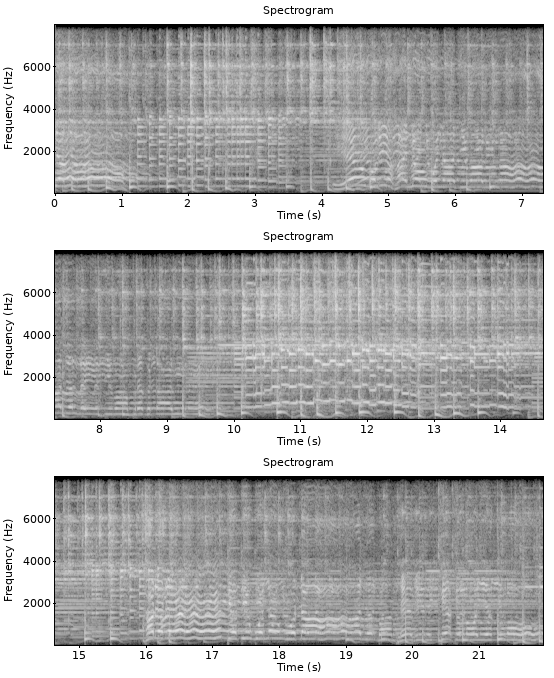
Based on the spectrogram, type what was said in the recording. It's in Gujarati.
જા એ બોલી હાલ્યો ઓલા દિવાળીના જ લઈ દીવા પ્રગટાવીને. હરે રે તેથી ઓલા ઓડા જ ખેતલો એકલો.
